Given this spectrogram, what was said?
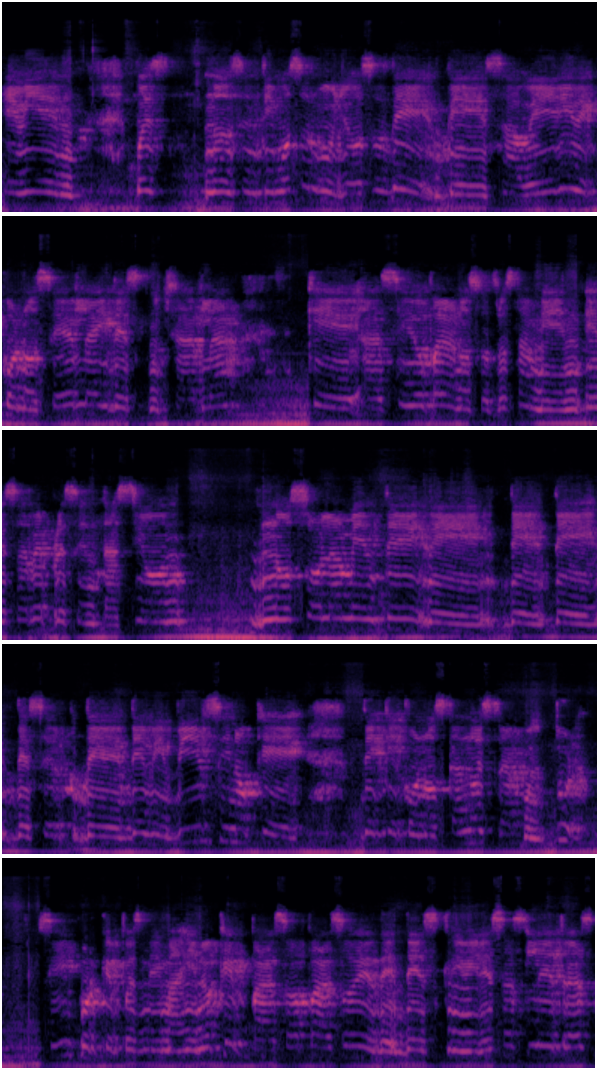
Qué bien, pues nos sentimos orgullosos de, de saber y de conocerla y de escucharla que ha sido para nosotros también esa representación no solamente de, de, de, vivir, sino que de que conozcan nuestra cultura, ¿sí? Porque pues me imagino que paso a paso de, escribir esas letras,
